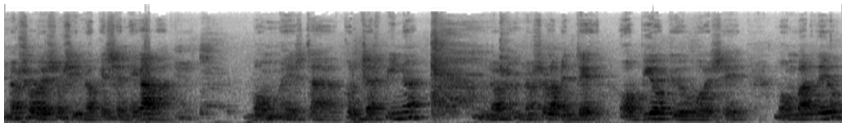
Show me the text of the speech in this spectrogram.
No solo eso, sino que se negaba esta Concha Espina no, no, solamente obvió que hubo ese bombardeo,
